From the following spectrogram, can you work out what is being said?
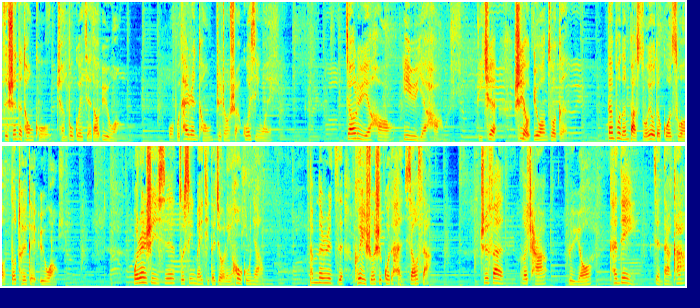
自身的痛苦全部归结到欲望，我不太认同这种甩锅行为。焦虑也好，抑郁也好，的确是有欲望作梗。但不能把所有的过错都推给欲望。我认识一些做新媒体的九零后姑娘，她们的日子可以说是过得很潇洒，吃饭、喝茶、旅游、看电影、见大咖，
